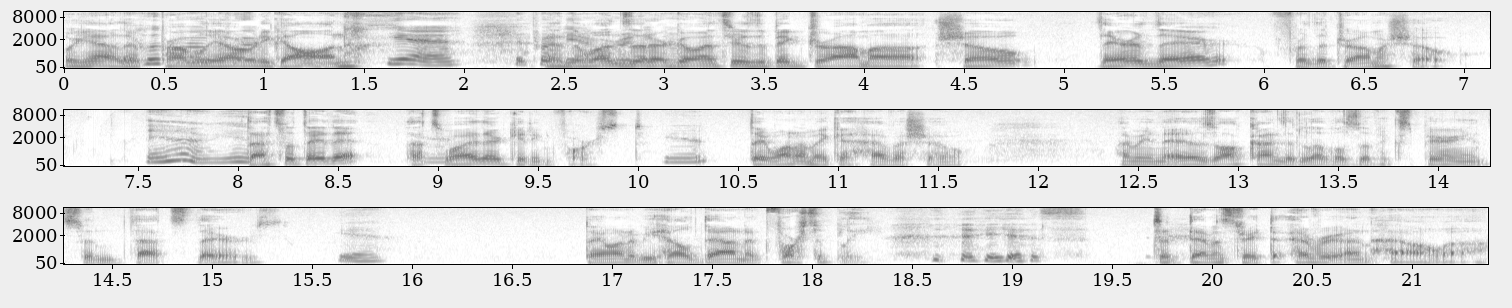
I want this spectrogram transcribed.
Well, yeah, they're or probably already gone. Yeah, and the ones that are gone. going through the big drama show, they're there for the drama show. They are, yeah. That's what they did. That's Yeah. why they're getting forced. yeah. They want to make a have a show. I mean, there's all kinds of levels of experience, and that's theirs. Yeah. They want to be held down and forcibly yes. to demonstrate to everyone how uh,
